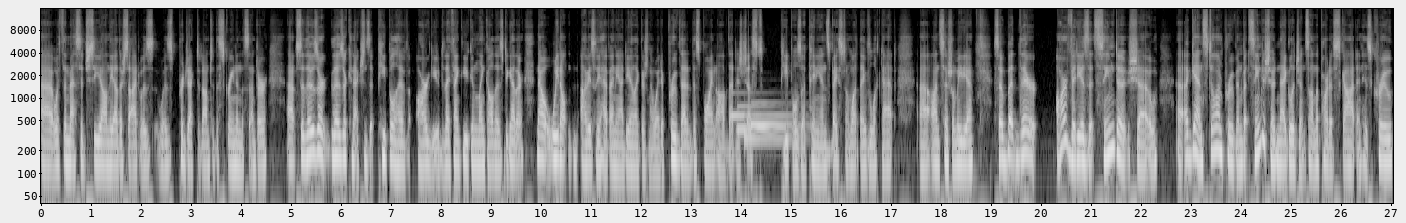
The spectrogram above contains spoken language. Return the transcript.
uh, with the message "see on the other side" was was projected onto the screen in the center. Uh, so those are those are connections that people have argued. They think you can link all those together. Now we don't obviously have any idea. Like there's no way to prove that at this point. All of that is just people's opinions based on what they've looked at uh, on social media. So, but there are videos that seem to show uh, again, still unproven, but seem to show negligence on the part of Scott and his crew.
